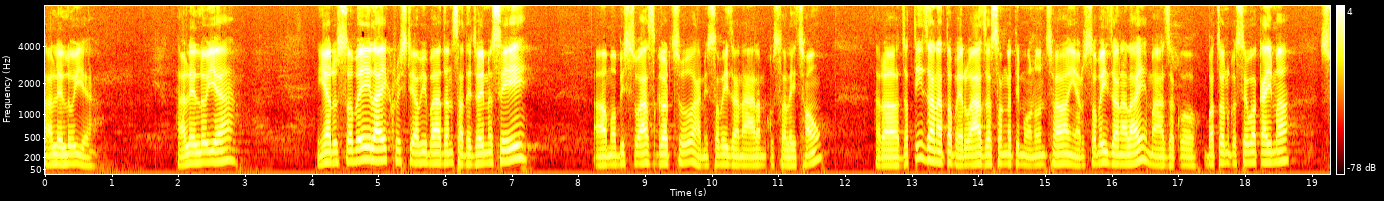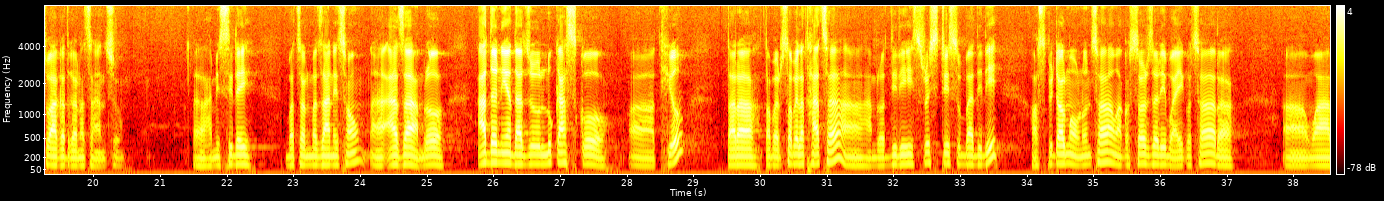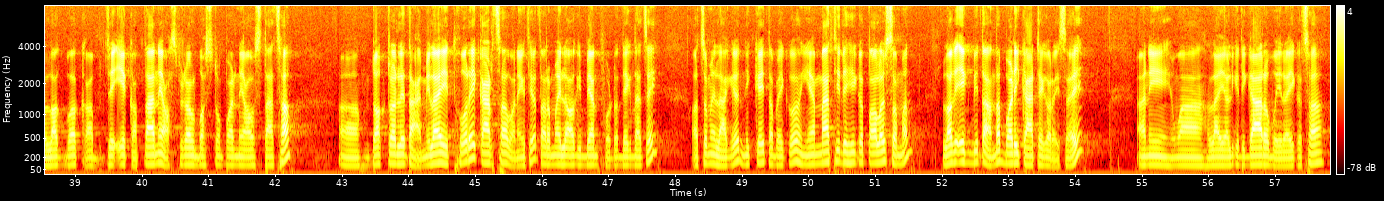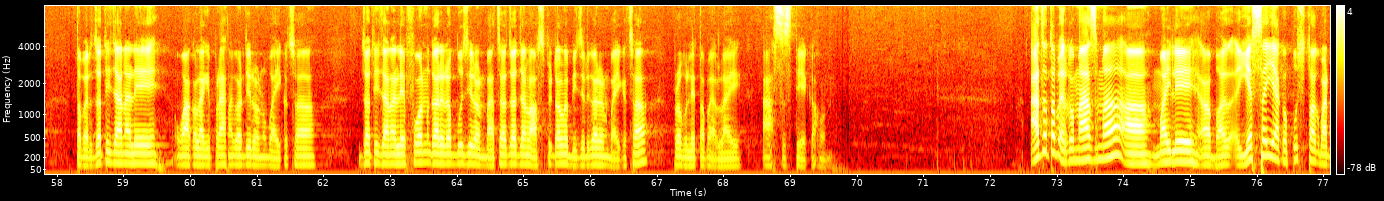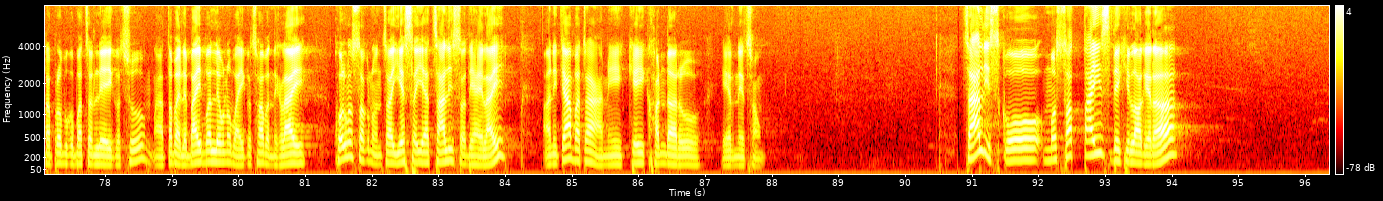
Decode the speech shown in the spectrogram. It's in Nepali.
हालेलुया हालेलुया यहाँहरू सबैलाई ख्रिस्टी अभिवादन साथै जयमसी म विश्वास गर्छु हामी सबैजना आराम कुशलै छौँ र जतिजना तपाईँहरू आज सङ्गतिमा हुनुहुन्छ यहाँहरू सबैजनालाई म आजको वचनको सेवकाइमा स्वागत गर्न चाहन्छु हामी सिधै वचनमा जानेछौँ आज हाम्रो आदरणीय दाजु लुकासको थियो तर तपाईँहरू सबैलाई थाहा छ हाम्रो दिदी सृष्टि सुब्बा दिदी हस्पिटलमा हुनुहुन्छ उहाँको सर्जरी भएको छ र उहाँ लगभग चाहिँ एक हप्ता नै हस्पिटल बस्नुपर्ने अवस्था छ डक्टरले त हामीलाई थोरै काट्छ भनेको थियो तर मैले अघि बिहान फोटो देख्दा चाहिँ अचम्मै लाग्यो निकै तपाईँको यहाँ माथिदेखिको तलसम्म लग एक बिताभन्दा बढी काटेको रहेछ है अनि उहाँलाई अलिकति गाह्रो भइरहेको छ तपाईँहरू जतिजनाले उहाँको लागि प्रार्थना गरिदिइरहनु भएको छ जतिजनाले फोन गरेर बुझिरहनु भएको छ जतिजनाले हस्पिटलमा भिजिट गरिरहनु भएको छ प्रभुले तपाईँहरूलाई आशिष दिएका हुन्। आज तपाईँहरूको माझमा मैले भ यसैयाको पुस्तकबाट प्रभुको वचन ल्याएको छु। तपाईँहरूले बाइबल ल्याउनु भएको छ भनेदेखिलाई खोल्न सक्नुहुन्छ यसैया चालिस अध्यायलाई। अनि त्यहाँबाट हामी केही खण्डहरू हेर्नेछौँ। चालिसको म सत्ताइसदेखि लगेर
